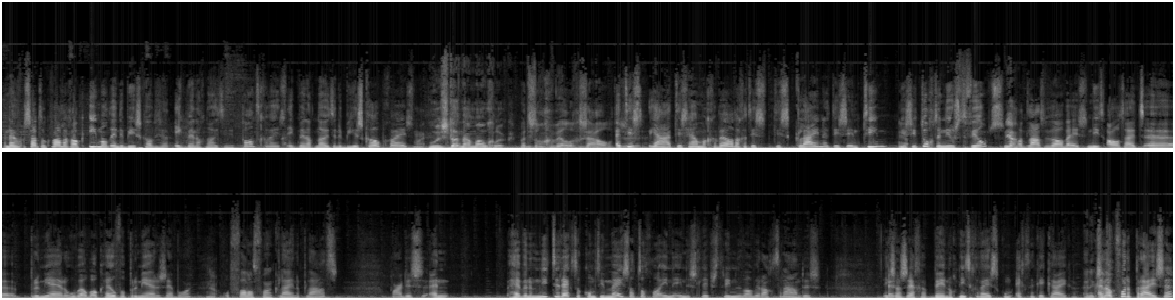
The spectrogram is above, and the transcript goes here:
En daar zat ook toevallig ook iemand in de bioscoop die zei, ik ben nog nooit in dit pand geweest, ik ben nog nooit in de bioscoop geweest. Hoe is dat nou mogelijk? Maar het is toch een geweldige zaal? Het is, ja, het is helemaal geweldig. Het is, het is klein, het is intiem. Je ziet toch de nieuwste films. Ja. Want laten we wel wezen, niet altijd eh première. Hoewel we ook heel veel premières hebben hoor. Ja. Opvallend voor een kleine plaats. Maar dus, en hebben we hem niet direct, dan komt hij meestal toch wel in, in de slipstream er wel weer achteraan. Dus ik En- zou zeggen, ben je nog niet geweest, kom echt een keer kijken. En ik En zag- ook voor de prijzen.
